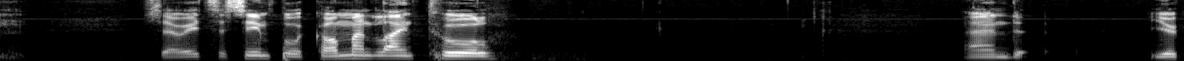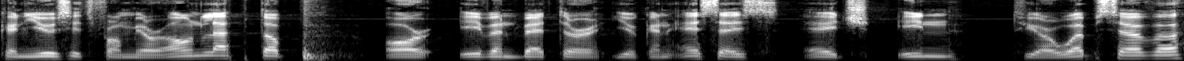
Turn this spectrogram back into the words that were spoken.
so it's a simple command line tool and you can use it from your own laptop or even better, you can SSH in to your web server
